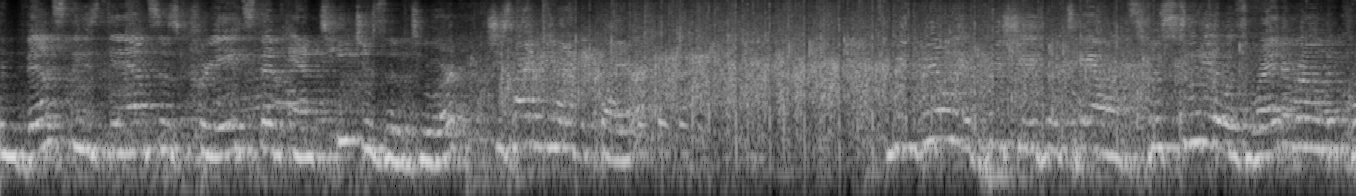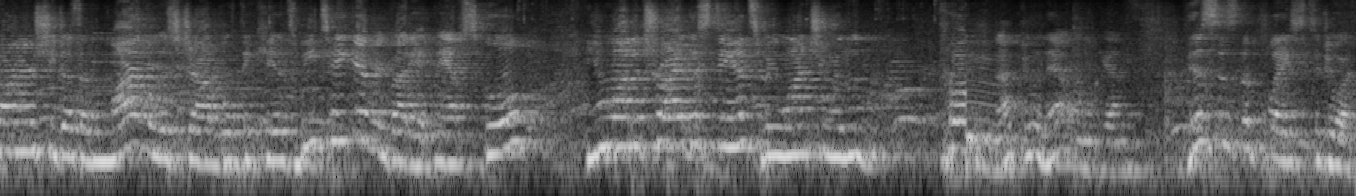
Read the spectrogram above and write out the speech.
invents these dances, creates them, and teaches them to her. She's hiding behind the choir. We really appreciate her talents. Her studio is right around the corner. She does a marvelous job with the kids. We take everybody at Knapp School. You want to try this dance? We want you in the pro. Not doing that one again. This is the place to do it.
